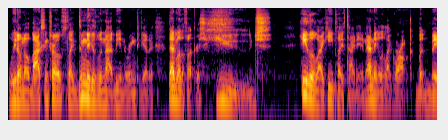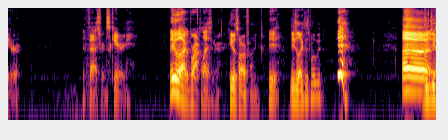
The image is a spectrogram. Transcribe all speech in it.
we don't know boxing tropes. Like them niggas would not be in the ring together. That motherfucker's huge. He looked like he plays tight end. That nigga look like Gronk, but bigger and faster and scary. They look like Brock Lesnar. He was horrifying. Yeah, Did you like this movie? Uh, Did you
